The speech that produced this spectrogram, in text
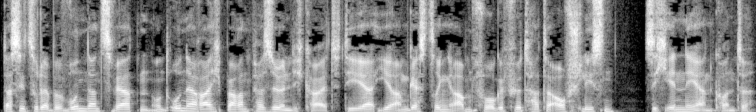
dass sie zu der bewundernswerten und unerreichbaren Persönlichkeit, die er ihr am gestrigen Abend vorgeführt hatte, aufschließen, sich ihr nähern konnte.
